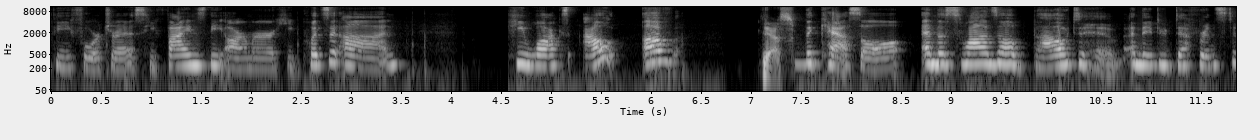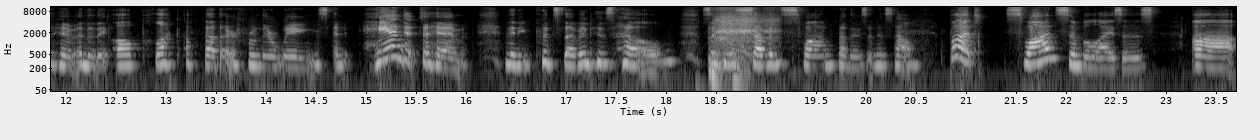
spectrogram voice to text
the fortress. He finds the armor. He puts it on. He walks out of yes the castle, and the swans all bow to him and they do deference to him, and then they all pluck a feather from their wings and hand it to him, and then he puts them in his helm. So he has seven swan feathers in his helm. But swan symbolizes uh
